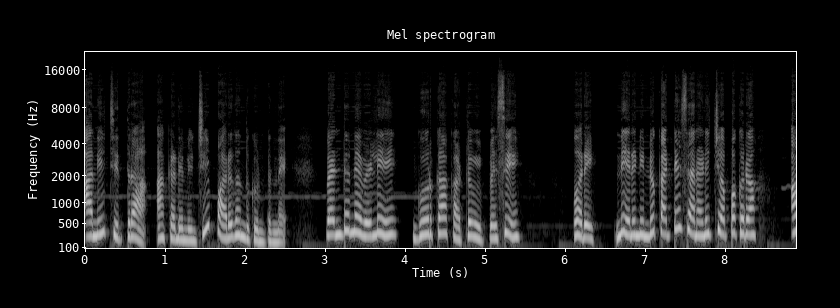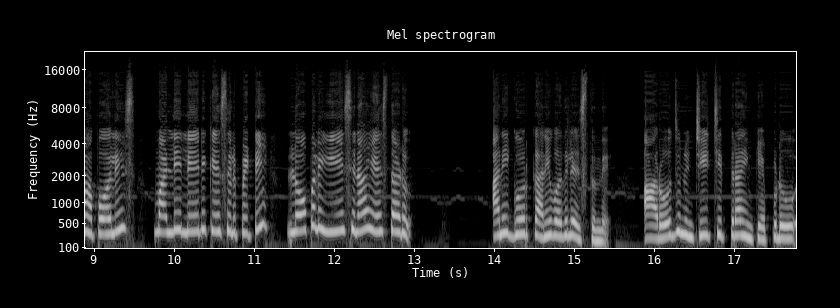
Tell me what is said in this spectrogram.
అని చిత్ర అక్కడి నుంచి పరుగందుకుంటుంది. వెంటనే వెళ్ళి గూర్ఖా కట్లు విప్పేసి ఒరే నేను నిన్ను కట్టేశానని చెప్పకురా. ఆ పోలీస్ మళ్ళీ లేని కేసులు పెట్టి లోపల ఈసినా వేస్తాడు అని గూర్ఖాని వదిలేస్తుంది. ఆ రోజు నుంచి చిత్ర ఇంకెప్పుడు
